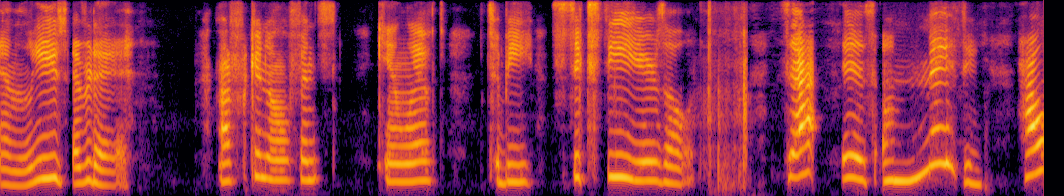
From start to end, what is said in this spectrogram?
and leaves every day. African elephants can live to be 60 years old. that is amazing. How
